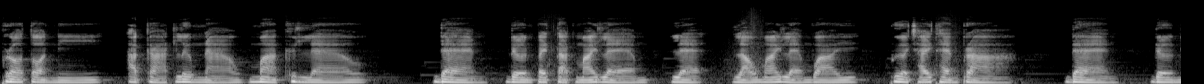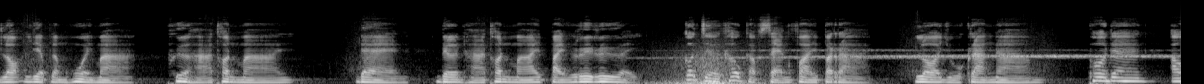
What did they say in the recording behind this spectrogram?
เพราะตอนนี้อากาศเริ่มหนาวมากขึ้นแล้ว แดงเดินไปตัดไม้แหลมและเหลาไม้แหลมไว้ เพื่อใช้แทงปลาแดง เดินเลาะเลียบลำห้วยมาเพื่อหาท่อนไม้ แดงเดินหาท่อนไม้ไปเรื่อยๆ ก็เจอเข้ากับแสงไฟประหลาดลอยอยู่กลางน้ำพอแดงเอา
